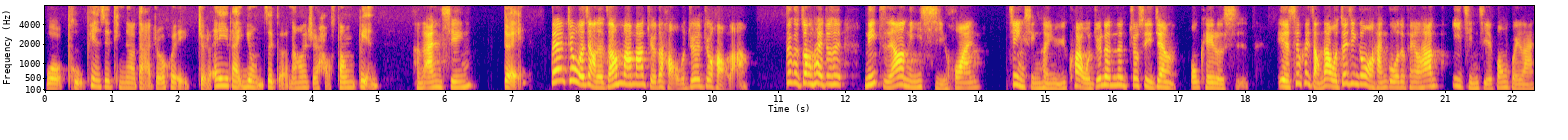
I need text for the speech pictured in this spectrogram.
我普遍是听到大家就会觉得，哎，来用这个，然后觉得好方便，很安心。对。但是就我讲的，只要妈妈觉得好，我觉得就好啦。这个状态就是你只要你喜欢进行很愉快，我觉得那就是一件 OK 了，是，也是会长大。我最近跟我韩国的朋友，他疫情解封回来，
